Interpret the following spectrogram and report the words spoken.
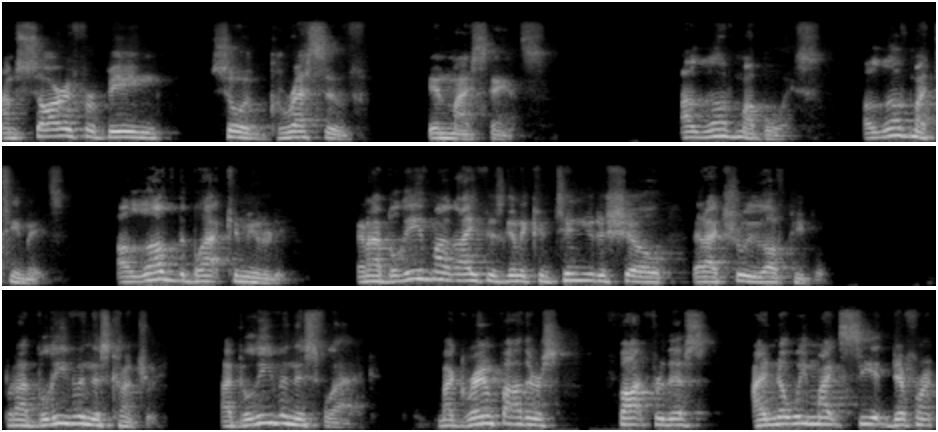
I'm sorry for being so aggressive in my stance. I love my boys. I love my teammates. I love the black community. And I believe my life is going to continue to show that I truly love people. But I believe in this country. I believe in this flag. My grandfathers fought for this. I know we might see it different,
